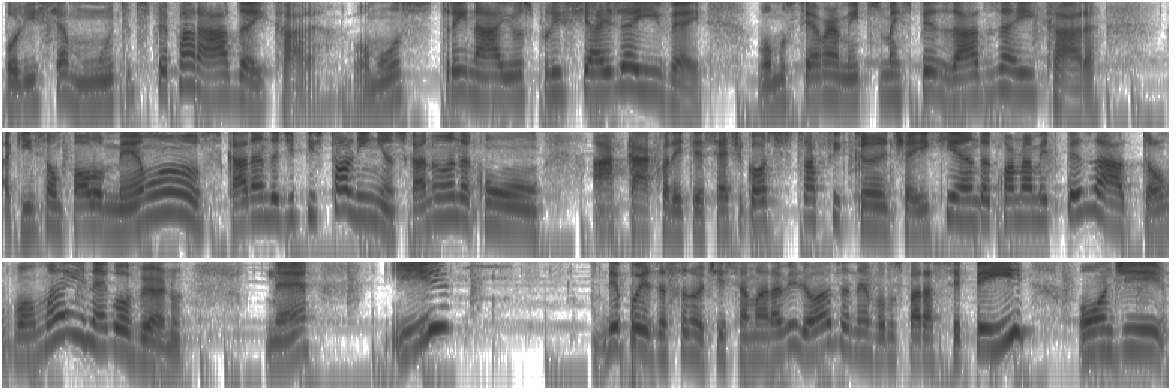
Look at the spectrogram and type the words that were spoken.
Polícia muito despreparado aí, cara. Vamos treinar aí os policiais aí, velho. Vamos ter armamentos mais pesados aí, cara. Aqui em São Paulo mesmo, os caras andam de pistolinha. Os caras não andam com AK-47 igual esses traficantes aí que anda com armamento pesado. Então vamos aí, né, governo? Né? E depois dessa notícia maravilhosa, né? Vamos para a CPI, onde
